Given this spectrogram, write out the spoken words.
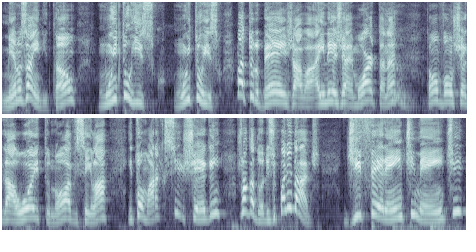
Menos ainda. Então, muito risco, muito risco. Mas tudo bem, já, a Inês já é morta, né? Então vão chegar oito, nove, sei lá. E tomara que se cheguem jogadores de qualidade. Diferentemente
